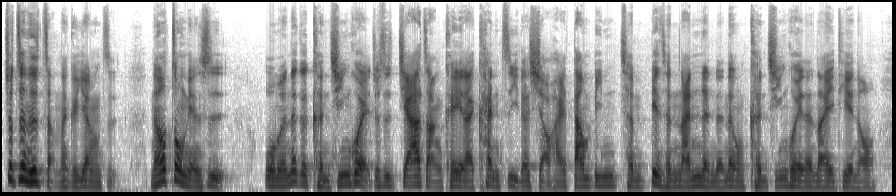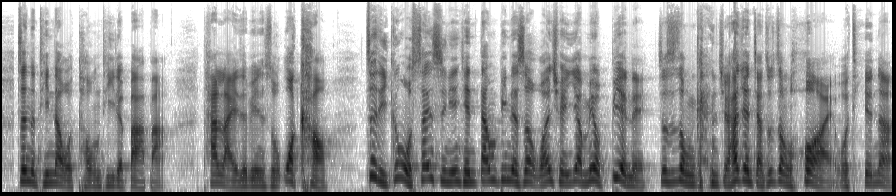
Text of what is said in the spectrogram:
就真的是长那个样子。然后重点是。我们那个恳亲会，就是家长可以来看自己的小孩当兵成变成男人的那种恳亲会的那一天哦，真的听到我同梯的爸爸他来这边说：“我靠，这里跟我三十年前当兵的时候完全一样，没有变哎，就是这种感觉。”他居然讲出这种话哎，我天哪，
